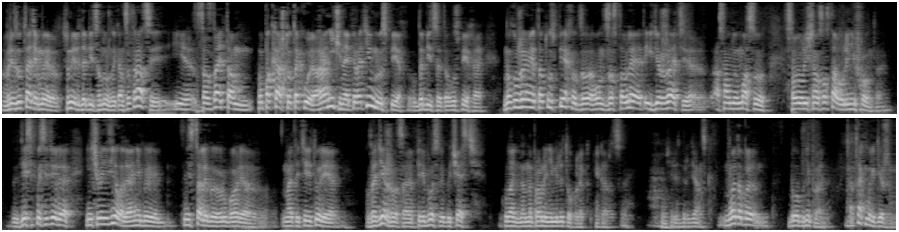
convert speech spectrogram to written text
в результате мы сумели добиться нужной концентрации и создать там, ну, пока что такой ограниченный оперативный успех, добиться этого успеха. Но уже этот успех, он заставляет их держать основную массу своего личного состава у линии фронта. Если бы и ничего не делали, они бы не стали бы, грубо говоря, на этой территории задерживаться, а перебросили бы часть куда-нибудь на направлении Мелитополя, как мне кажется, через Бердянск. Но это бы было бы неправильно. А так мы их держим.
